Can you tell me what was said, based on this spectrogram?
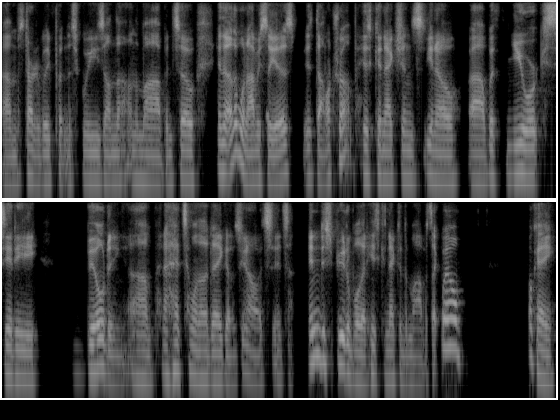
um, started really putting the squeeze on the on the mob. And so, and the other one obviously is is Donald Trump, his connections, you know, uh, with New York City building. Um, and I had someone the other day goes, you know, it's it's indisputable that he's connected to the mob. It's like, well, okay.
